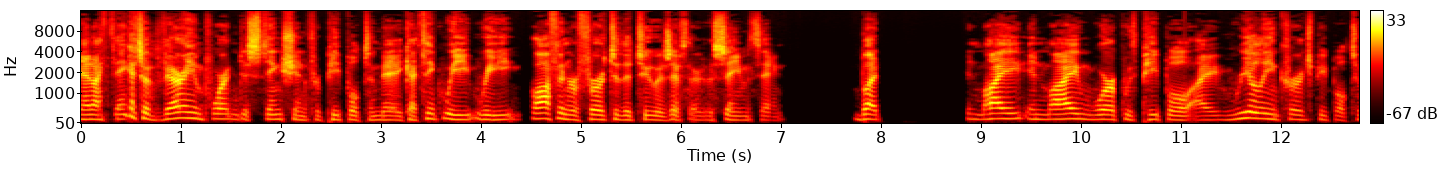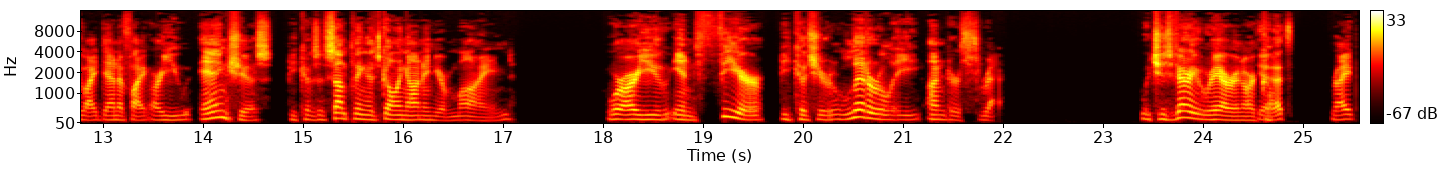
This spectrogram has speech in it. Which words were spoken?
And I think it's a very important distinction for people to make. I think we, we often refer to the two as if they're the same thing. But in my, in my work with people, I really encourage people to identify, are you anxious because of something that's going on in your mind? Or are you in fear because you're literally under threat? Which is very rare in our yeah, culture. That's, right?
